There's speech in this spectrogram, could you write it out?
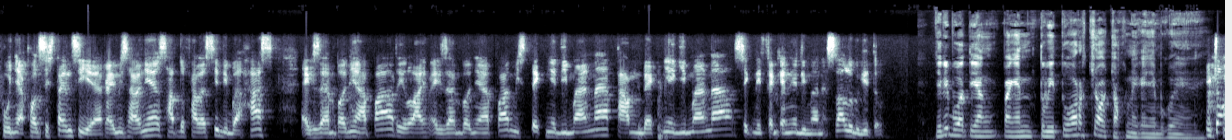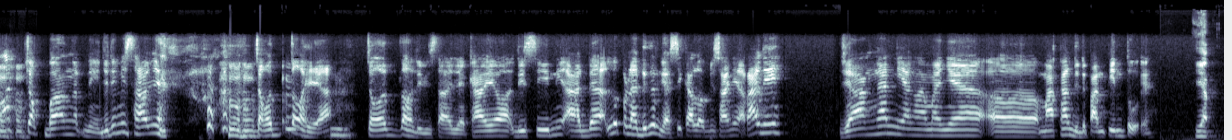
punya konsistensi ya kayak misalnya satu fallacy dibahas example-nya apa real life example-nya apa mistake-nya di mana comeback-nya gimana signifikannya di mana selalu begitu Jadi buat yang pengen tweet war cocok nih kayaknya bukunya. ini. cocok banget nih. Jadi misalnya contoh ya, contoh nih misalnya kayak di sini ada, lu pernah denger gak sih kalau misalnya Rani, jangan yang namanya eh, makan di depan pintu ya. Yap.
